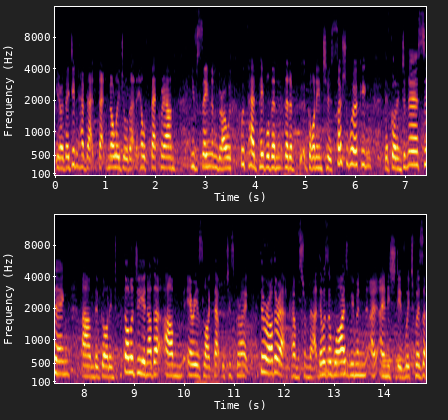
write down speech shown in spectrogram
You know, they didn't have that, that knowledge or that health background. You've seen them grow. We've had people then that have gone into social working, they've gone into nursing, um, they've gone into pathology and other um, areas like that, which is great. There are other outcomes from that. There was a Wise Women uh, initiative, which was a,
